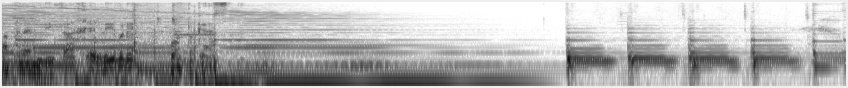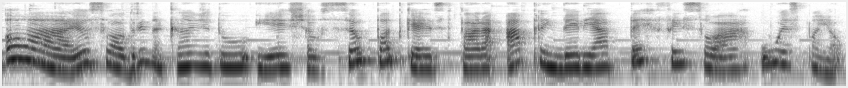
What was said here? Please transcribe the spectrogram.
Aprendizaje Libre Podcast. Eu sou Aldrina Cândido e este é o seu podcast para aprender e aperfeiçoar o espanhol.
